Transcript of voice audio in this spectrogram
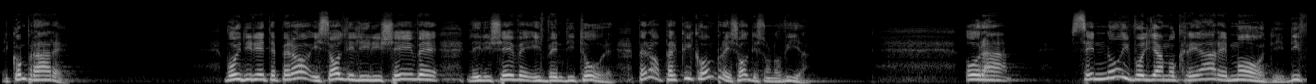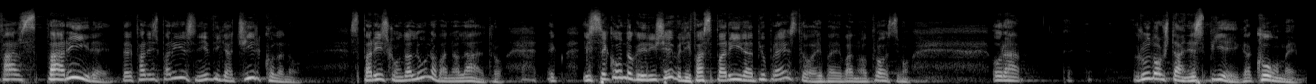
Il comprare. Voi direte però i soldi li riceve, li riceve il venditore, però per chi compra i soldi sono via. Ora, se noi vogliamo creare modi di far sparire, per farli sparire significa circolano, spariscono dall'uno e vanno all'altro. Il secondo che li riceve li fa sparire al più presto e vanno al prossimo. Ora, Rudolf Steiner spiega come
